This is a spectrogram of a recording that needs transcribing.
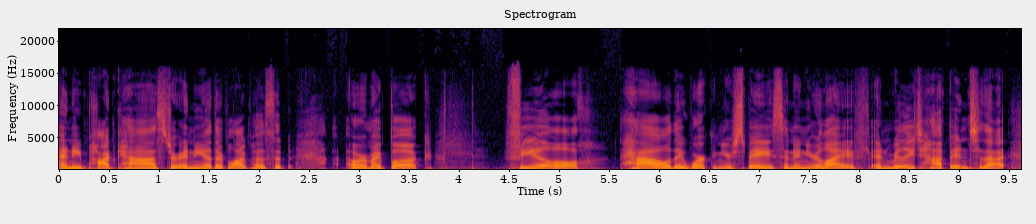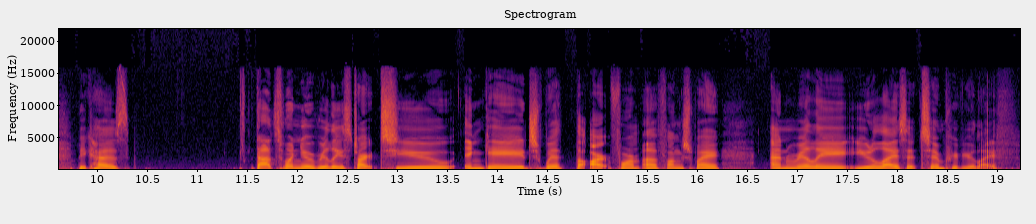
any podcast or any other blog post that, or my book, feel how they work in your space and in your life and really tap into that because that's when you really start to engage with the art form of feng shui and really utilize it to improve your life.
